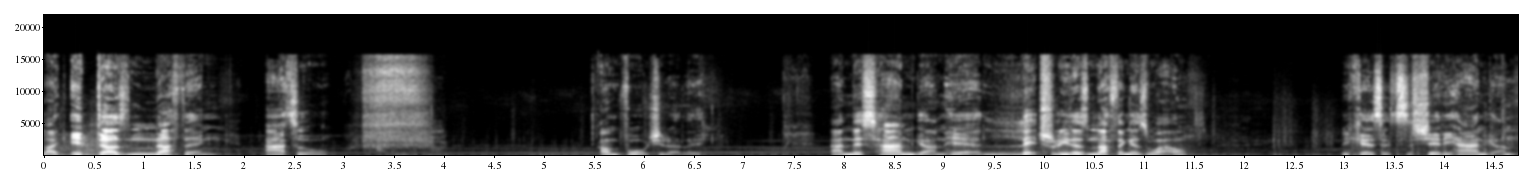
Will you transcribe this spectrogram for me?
Like, it does nothing at all. Unfortunately. And this handgun here literally does nothing as well. Because it's a shitty handgun.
